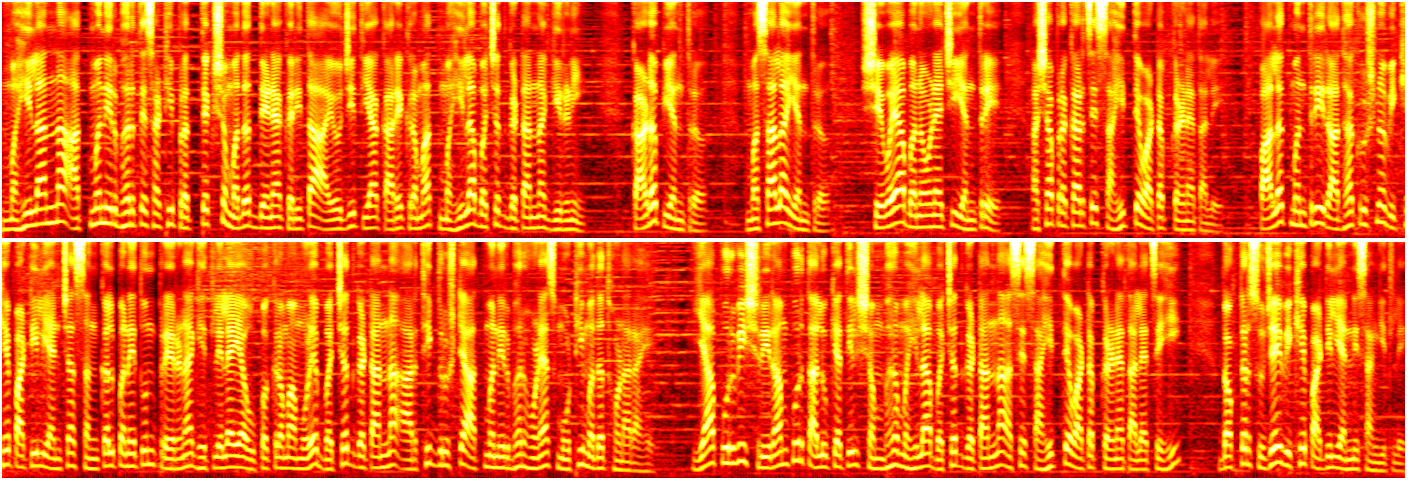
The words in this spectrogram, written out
महिलांना आत्मनिर्भरतेसाठी प्रत्यक्ष मदत देण्याकरिता आयोजित या कार्यक्रमात महिला बचत गटांना गिरणी काडप यंत्र मसाला यंत्र शेवया बनवण्याची यंत्रे अशा प्रकारचे साहित्य वाटप करण्यात आले. पालकमंत्री राधाकृष्ण विखे पाटील यांच्या संकल्पनेतून प्रेरणा घेतलेल्या या उपक्रमामुळे बचत गटांना आर्थिकदृष्ट्या आत्मनिर्भर होण्यास मोठी मदत होणार आहे. यापूर्वी श्रीरामपूर तालुक्यातील शंभर महिला बचत गटांना असे साहित्य वाटप करण्यात आल्याचेही डॉक्टर सुजय विखे पाटील यांनी सांगितले.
